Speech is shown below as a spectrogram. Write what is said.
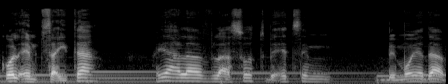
כל אמצעיתה היה עליו לעשות בעצם במו ידיו.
